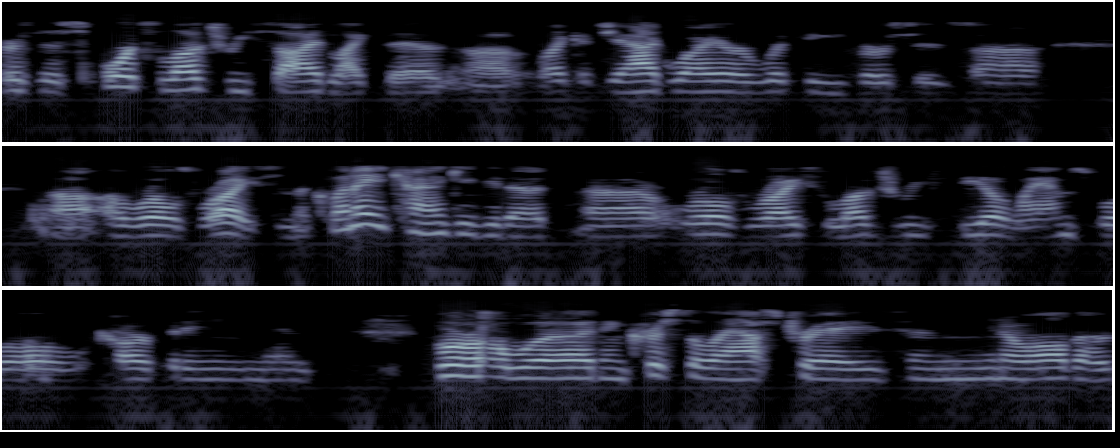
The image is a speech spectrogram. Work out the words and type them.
there's the sports luxury side, like the uh, like a Jaguar would be versus uh, uh, a Rolls Royce, and the Clenet kind of gave you that uh, Rolls Royce luxury feel, lamb's wool carpeting and burl wood and crystal ashtrays and you know all the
